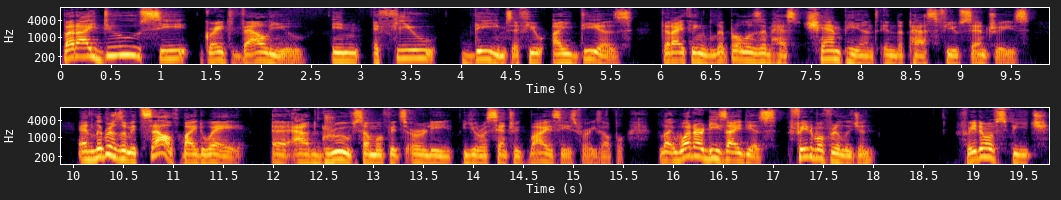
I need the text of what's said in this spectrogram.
but I do see great value in a few themes, a few ideas that I think liberalism has championed in the past few centuries. And liberalism itself, by the way, uh, outgrew some of its early Eurocentric biases, for example. Like, what are these ideas? Freedom of religion, freedom of speech,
